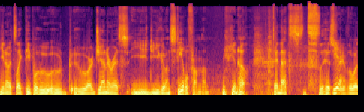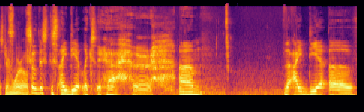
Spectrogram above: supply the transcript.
you know, it's like people who who, who are generous. You, you go and steal from them. You know, and that's, that's the history Yeah. of the Western world. So this this idea, like, uh, um, the idea of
